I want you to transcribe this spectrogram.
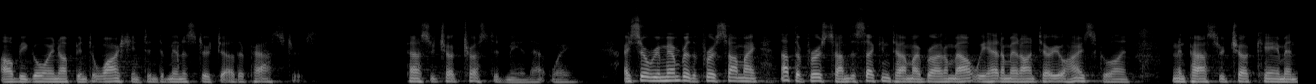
I'll be going up into Washington to minister to other pastors. Pastor Chuck trusted me in that way. I still remember the first time I, not the first time, the second time I brought him out, we had him at Ontario High School, and, and Pastor Chuck came and,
